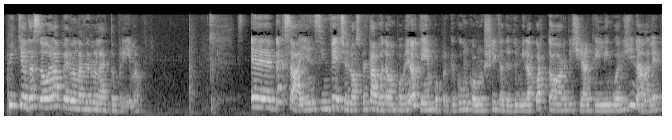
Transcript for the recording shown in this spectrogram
picchio da sola per non averlo letto prima. E Black Science invece lo aspettavo da un po' meno tempo perché comunque è un'uscita del 2014 anche in lingua originale,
